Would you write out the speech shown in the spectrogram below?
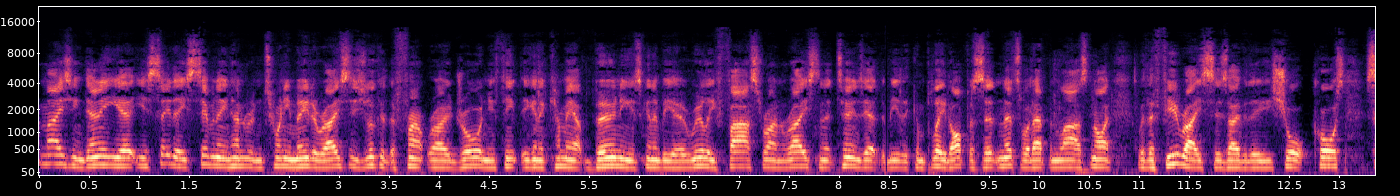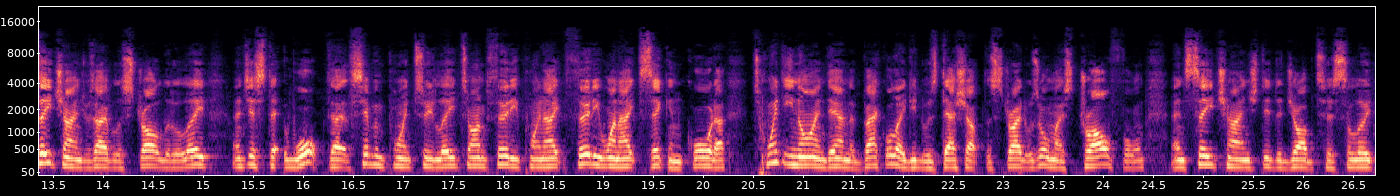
Amazing, Danny. You, you, see these 1720 metre races, you look at the front row draw and you think they're going to come out burning. It's going to be a really fast run race, and it turns out to be the complete opposite. And that's what happened last night with a few races over the short course. Sea Change was able to stroll to the lead and just walked uh, 7.2 lead time, 30.8, 31.8 second quarter, 29 down the back. All they did was dash up the straight. It was almost trial form, and Sea Change did the job to salute,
